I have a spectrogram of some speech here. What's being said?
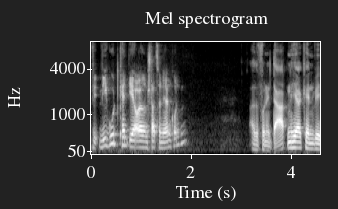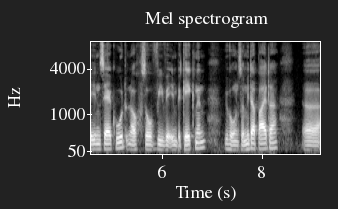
Wie, wie gut kennt ihr euren stationären Kunden? Also von den Daten her kennen wir ihn sehr gut und auch so, wie wir ihn begegnen, über unsere Mitarbeiter, äh,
